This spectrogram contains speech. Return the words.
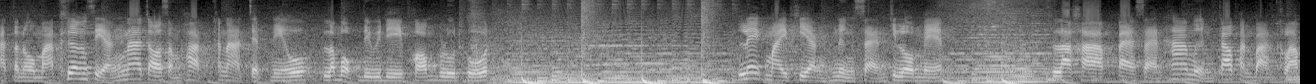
อัตโนมัติ เครื่องเสียงหน้าจอสัมผัสขนาด 7 นิ้ว ระบบ DVD พร้อมบลูทูธเลขไม่เพียง 1 0 0 0 0 0 กิโลเมตร ราคา 859,000 บาทครับ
